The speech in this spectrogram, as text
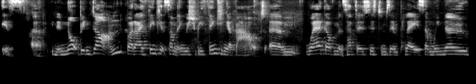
it's uh, you know not been done, but I think it's something we should be thinking about. Um, where governments have those systems in place, and we know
